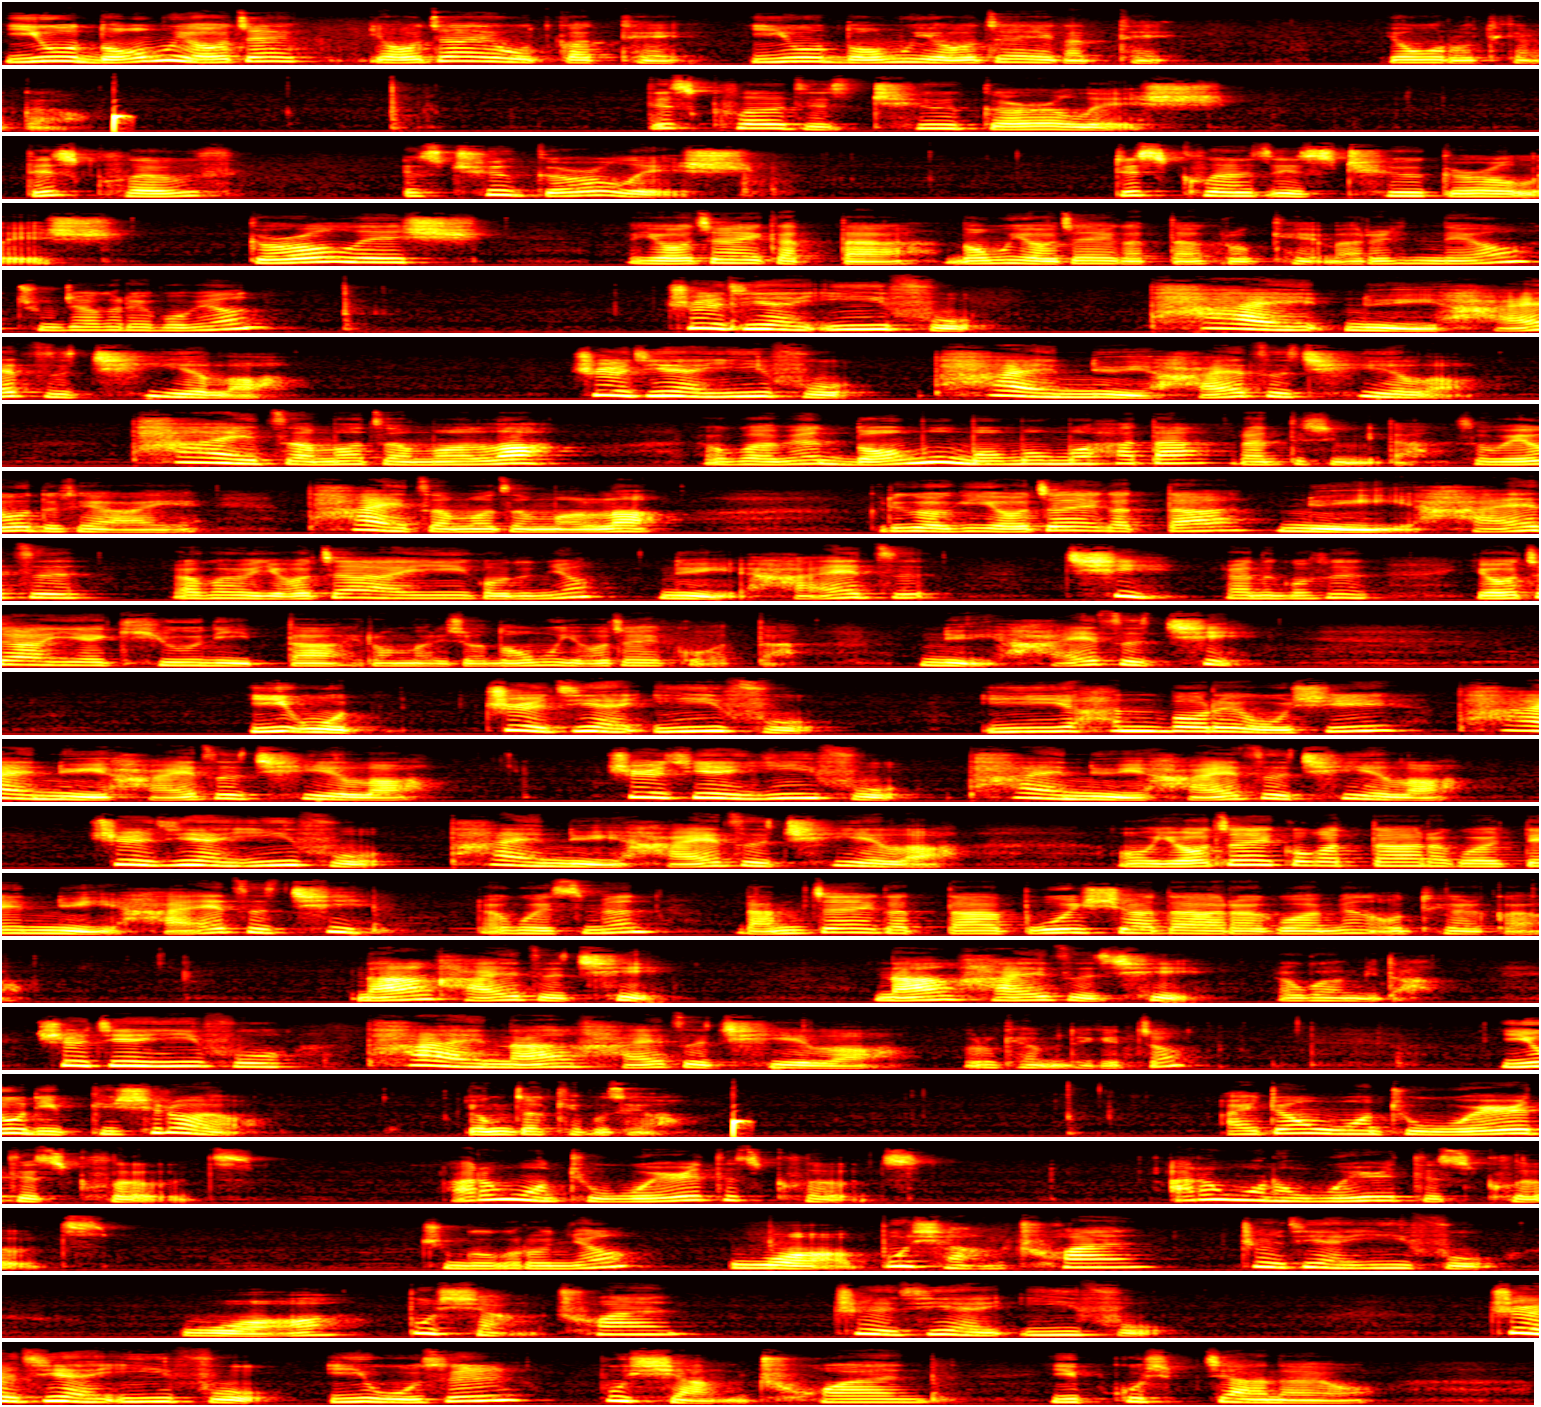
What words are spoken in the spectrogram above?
이 옷 너무 여자 여자의 옷 같아. 이 옷 너무 여자애 같아. 영어로 어떻게 할까요? This clothes is too girlish. This cloth is too girlish. This clothes is too girlish. girlish 여자애 같다. 너무 여자애 같다. 그렇게 말을 했네요. 중작을 해보면 这件衣服太女孩子气了.这件衣服太女孩子气了.太怎么怎么了? 라고 하면 너무 뭐뭐뭐 하다 라는 뜻입니다. 그래서 외워두세요 아예. 太怎么怎么了. 그리고 여기 여자애 같다. 女孩子라고 하면 여자아이거든요. 女孩子. 치라는 것은 여자아이의 기운이 있다 이런 말이죠. 너무 여자일 것 같다. 女孩子气. 이 옷, 这件衣服이 한 벌의 옷이 太女孩子气了.这件衣服太女孩子气了.这件衣服太女孩子气了. 어, 여자일 것 같다라고 할 때 女孩子气라고 했으면 남자애 같다, 보이시하다라고 하면 어떻게 할까요? 男孩子气,男孩子气 라고 합니다. 这件衣服太男孩子气了. 이렇게 하면 되겠죠? 이 옷 입기 싫어요. 영작해 보세요. I don't want to wear this clothes. I don't want to wear this clothes. I don't want to wear this clothes. 중국어로는요. 我不想穿这件衣服.我不想穿这件衣服.这件衣服이 옷을 不想穿 입고 싶지 않아요.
